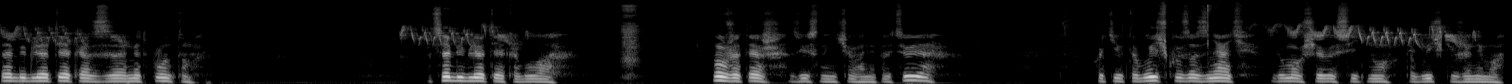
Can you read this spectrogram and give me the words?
Це бібліотека з медпунктом. Це бібліотека була. Ну, вже теж, звісно, нічого не працює. Хотів табличку зазняти, думав, що висить, ну таблички вже нема.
